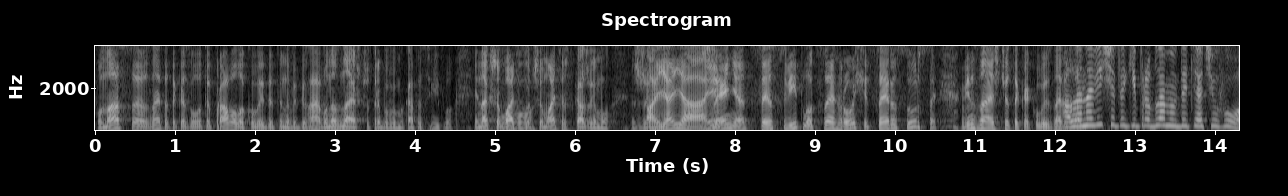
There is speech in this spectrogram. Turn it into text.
У нас, е, знаєте, таке золоте правило, коли дитина вибігає, вона знає, що треба вимикати світло. Інакше Ого. батько чи матір скаже йому: Женя, Женя, це світло, це гроші, це ресурси. Він знає, що таке, коли знаєте, Але там, навіщо такі проблеми в дитячу голову?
